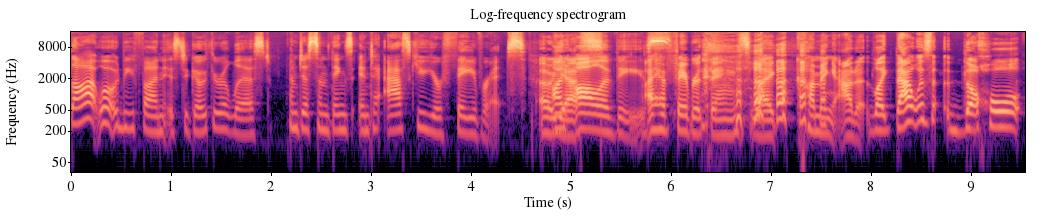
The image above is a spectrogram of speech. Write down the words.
thought what would be fun is to go through a list of just some things and to ask you your favorites Oh, on yes. all of these. I have favorite things like coming out of like that was the whole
